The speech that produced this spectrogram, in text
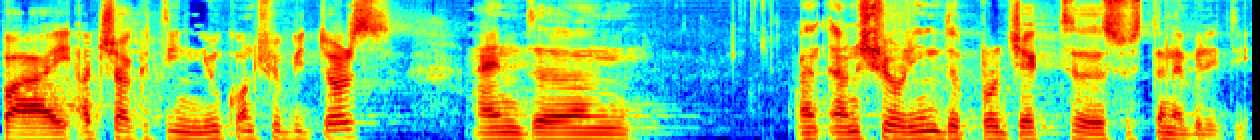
by attracting new contributors and, um, and ensuring the project uh, sustainability.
